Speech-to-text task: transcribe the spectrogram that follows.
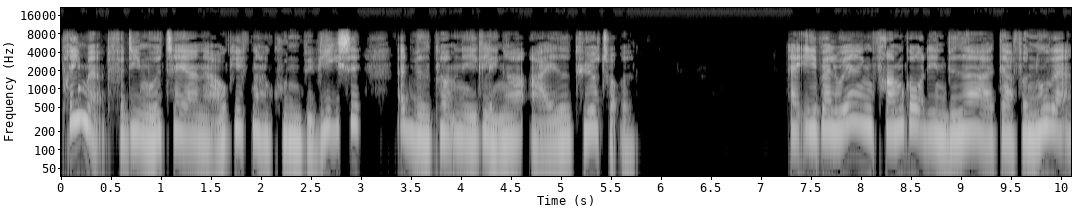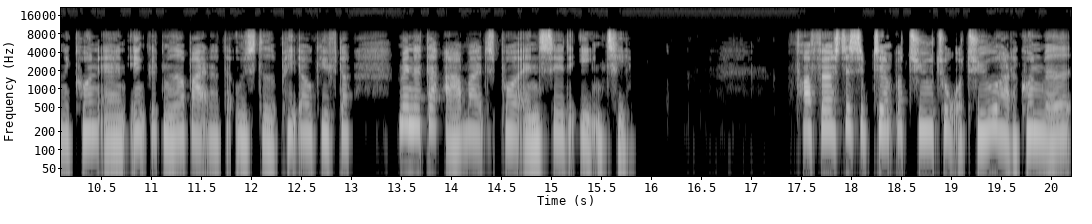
Primært fordi modtagerne af afgiften har kunnet bevise, at vedkommende ikke længere ejede køretøjet. Af evalueringen fremgår det endvidere, at der for nuværende kun er en enkelt medarbejder, der udsteder p-afgifter, men at der arbejdes på at ansætte en til. Fra 1. september 2022 har der kun været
